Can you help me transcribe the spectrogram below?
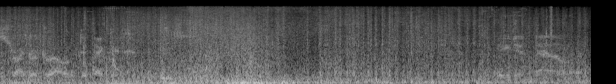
Striker drone detected. Agent down.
